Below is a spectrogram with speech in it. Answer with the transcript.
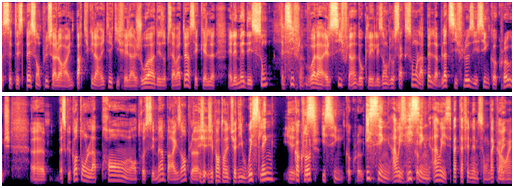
cette espèce, en plus, alors a une particularité qui fait la joie des observateurs, c'est qu'elle elle émet des sons. Elle siffle. Voilà, elle siffle. Hein. donc les, les anglo-saxons l'appellent la blatte siffleuse hissing cockroach, euh, parce que quand on la prend entre ses mains, par exemple, j'ai pas entendu. Tu as dit whistling Cockroach? Hissing cockroach. Hissing, ah oui, hissing, ah oui, c'est pas tout à fait le même son, d'accord. Ouais.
